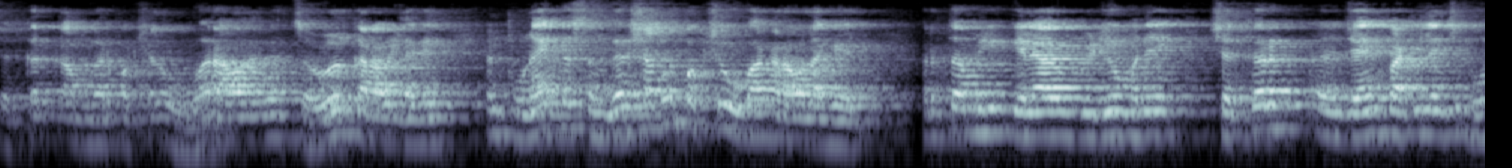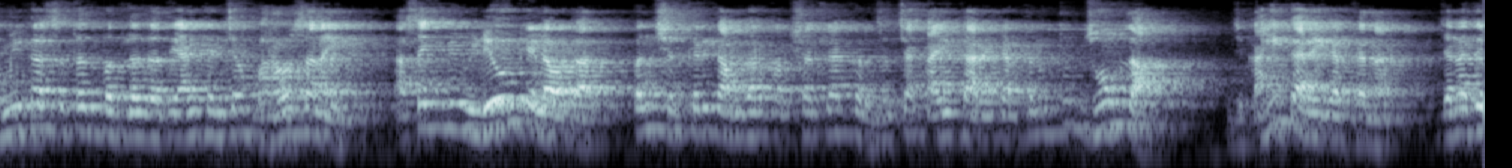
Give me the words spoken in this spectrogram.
शेतकरी कामगार पक्षाला उभा राहावं लागेल चळवळ करावी लागेल आणि पुन्हा एकदा संघर्षातून पक्ष उभा करावा लागेल. खरं तर मी गेल्या व्हिडिओमध्ये शेतकर जयंत पाटील यांची भूमिका सतत बदलत जाते आणि त्यांच्यावर भरोसा नाही असा एक मी व्हिडिओ केला होता. पण शेतकरी कामगार पक्षातल्या कर्जतच्या काही कार्यकर्त्यांना तो झोंबला. म्हणजे काही कार्यकर्त्यांना ज्यांना ते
